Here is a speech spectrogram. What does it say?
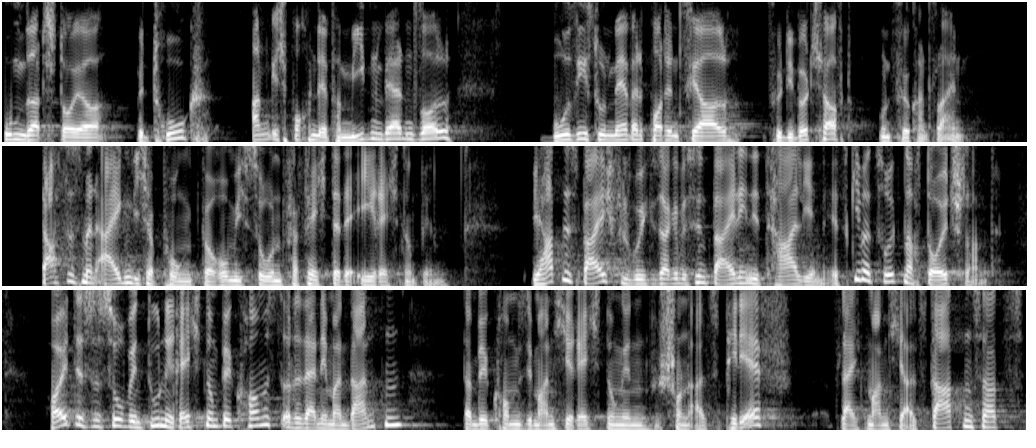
Umsatzsteuerbetrug angesprochen, der vermieden werden soll. Wo siehst du ein Mehrwertpotenzial für die Wirtschaft und für Kanzleien? Das ist mein eigentlicher Punkt, warum ich so ein Verfechter der E-Rechnung bin. Wir hatten das Beispiel, wo ich sage, wir sind beide in Italien. Jetzt gehen wir zurück nach Deutschland. Heute ist es so, wenn du eine Rechnung bekommst oder deine Mandanten, dann bekommen sie manche Rechnungen schon als PDF, vielleicht manche als Datensatz,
